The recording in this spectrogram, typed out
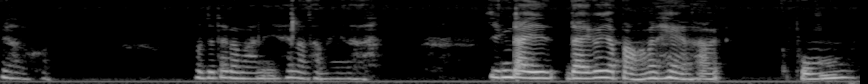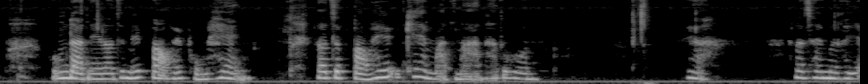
นี่ค่ะทุกคนเราจะได้ประมาณนี้ให้เราทำอย่างนี้นะคะยิ่งใดใดก็อย่าเป่าให้มันแห้งนะคะผมผมดัดเนี่ยเราจะไม่เป่าให้ผมแห้ง เราจะเป่าให้แค่หมาดๆนะคะทุกคนเนี่ยเราใช้มือขย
